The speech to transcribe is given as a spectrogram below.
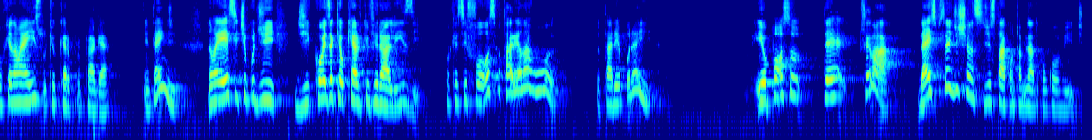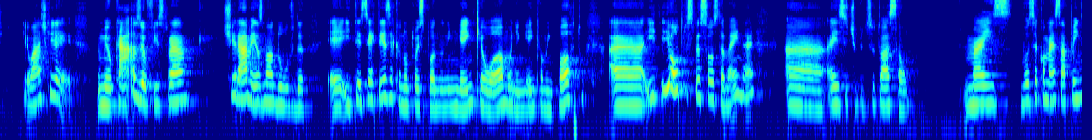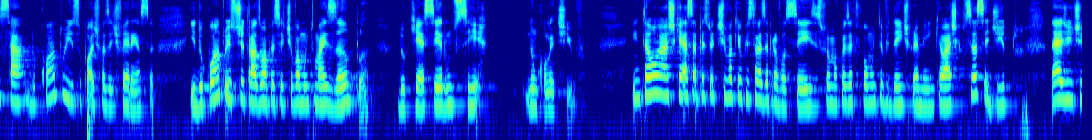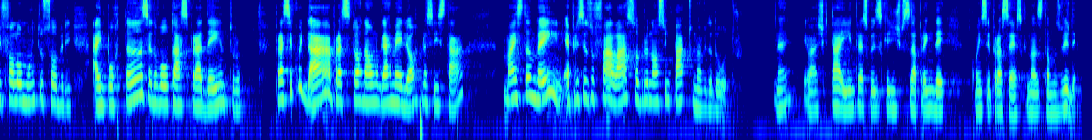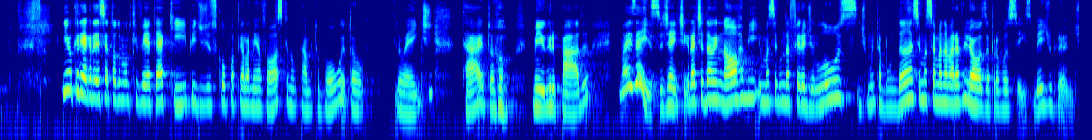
Porque não é isso que eu quero propagar. Entende? Não é esse tipo de, de coisa que eu quero que viralize. Porque se fosse, eu estaria na rua. Eu estaria por aí. Eu posso ter, sei lá, 10% de chance de estar contaminado com Covid. Eu acho que, no meu caso, eu fiz para tirar mesmo a dúvida é, e ter certeza que eu não estou expondo ninguém que eu amo, ninguém que eu me importo, uh, e, e, outras pessoas também, né? A, a esse tipo de situação. Mas você começa a pensar do quanto isso pode fazer diferença e do quanto isso te traz uma perspectiva muito mais ampla do que é ser um ser num coletivo. Então, eu acho que essa é a perspectiva que eu quis trazer para vocês. Isso foi uma coisa que ficou muito evidente para mim, que eu acho que precisa ser dito. Né? A gente falou muito sobre a importância do voltar-se para dentro, para se cuidar, para se tornar um lugar melhor para se estar mas também é preciso falar sobre o nosso impacto na vida do outro, né? Eu acho que está aí entre as coisas que a gente precisa aprender com esse processo que nós estamos vivendo. E eu queria agradecer a todo mundo que veio até aqui, pedir desculpa pela minha voz, que não tá muito boa, eu tô doente, tá? Eu tô meio gripada. Mas é isso, gente. Gratidão enorme. Uma segunda-feira de luz, de muita abundância, uma semana maravilhosa para vocês. Beijo grande.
